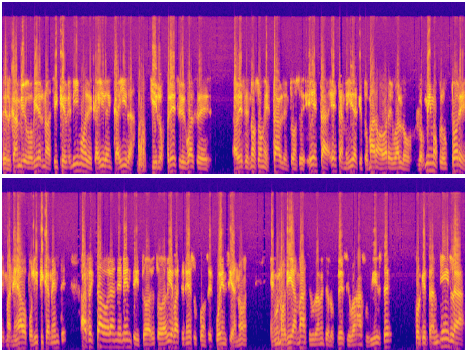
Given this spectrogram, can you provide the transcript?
del, cambio de gobierno, así que venimos de caída en caída y los precios igual se, a veces no son estables, entonces esta esta medida que tomaron ahora igual los, los mismos productores manejados políticamente ha afectado grandemente y todavía va a tener sus consecuencias, ¿no? En unos días más seguramente los precios van a subirse porque también la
